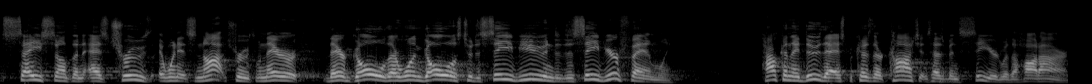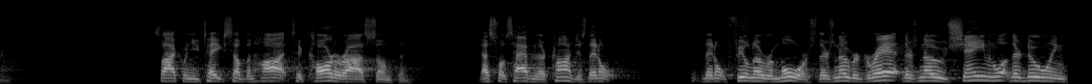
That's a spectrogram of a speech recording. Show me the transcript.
say something as truth when it's not truth? When their, their goal, their one goal is to deceive you and to deceive your family. How can they do that? It's because their conscience has been seared with a hot iron. It's like when you take something hot to cauterize something. That's what's happened to their conscience. They don't, they don't feel no remorse. There's no regret. There's no shame in what they're doing.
